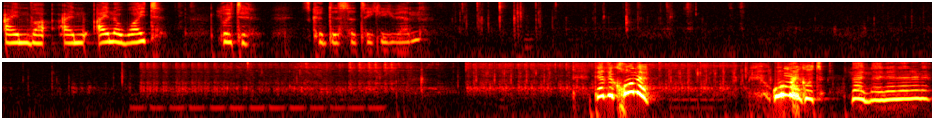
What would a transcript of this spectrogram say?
Ein, ein, einer White. Leute, das könnte es tatsächlich werden. Der hat eine Krone. Oh mein Gott. Nein, nein, nein, nein, nein.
